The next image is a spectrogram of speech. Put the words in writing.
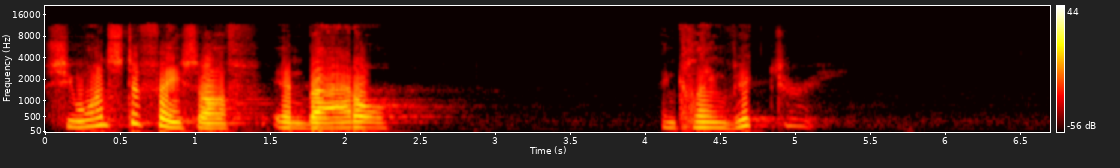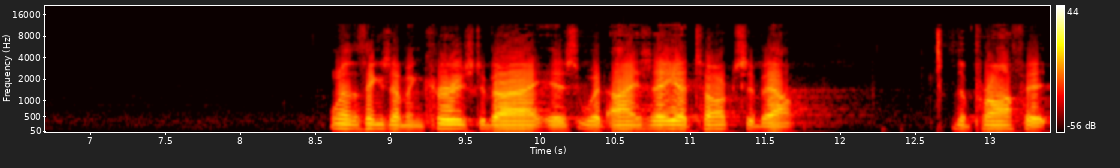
She wants to face off in battle and claim victory. One of the things I'm encouraged by is what Isaiah talks about, the prophet,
